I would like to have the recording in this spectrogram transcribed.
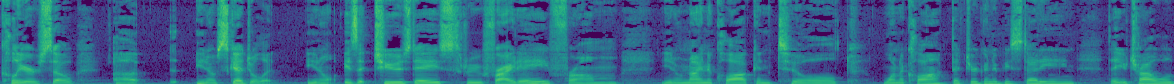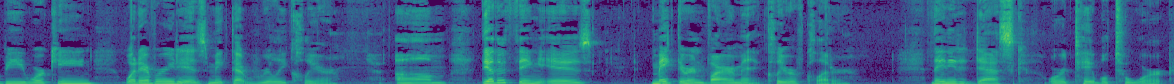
clear. So, uh, you know, schedule it. You know, is it Tuesdays through Friday from, you know, nine o'clock until one o'clock that you're going to be studying, that your child will be working? Whatever it is, make that really clear. Um, the other thing is make their environment clear of clutter. They need a desk or a table to work.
